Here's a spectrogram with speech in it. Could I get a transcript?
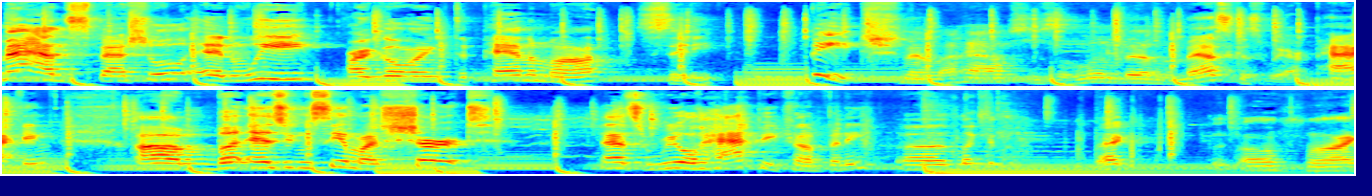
mad special and we are going to Panama City Beach. Now my house is a little bit of a mess because we are packing. Um, but as you can see on my shirt, that's Real Happy Company. Uh, look at like Oh, well, I,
